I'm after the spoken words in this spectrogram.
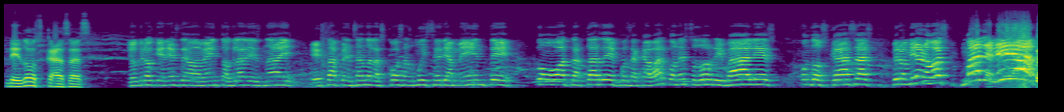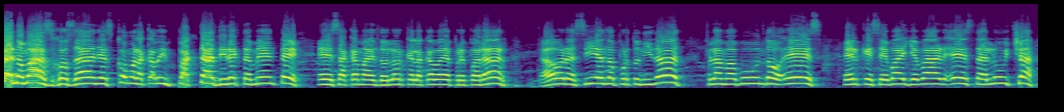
de dos casas. Yo creo que en este momento Gladys Knight está pensando las cosas muy seriamente. Cómo va a tratar de pues, acabar con estos dos rivales. Con dos casas. Pero mira nomás. ¡Madre mía! Ve nomás, Josáñez, cómo la acaba de impactar directamente. Esa cama del dolor que la acaba de preparar. Ahora sí es la oportunidad. Flamabundo es el que se va a llevar esta lucha.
